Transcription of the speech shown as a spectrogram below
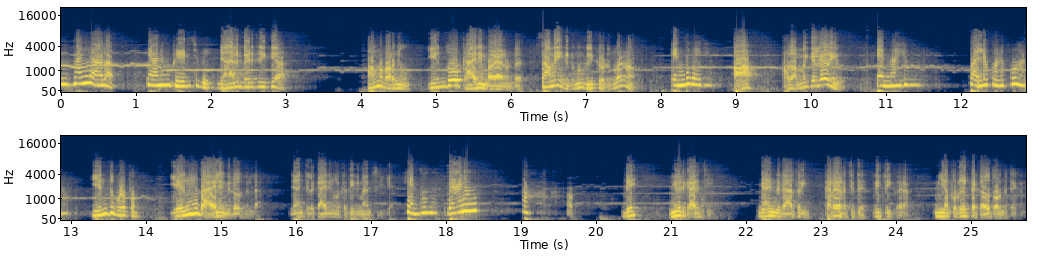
ഉം, നല്ല ആളാ. ഞാനങ്ങ് പേടിച്ചു പോയി. ഞാനും പേടിച്ചിരിക്കുക അമ്മ പറഞ്ഞു എന്തോ കാര്യം പറയാനുണ്ട്. സമയം കിട്ടുമ്പോൾ വീട്ടിലോട്ടൊന്ന് വരണം. എന്ത് കാര്യം? ആ അത് അമ്മയ്ക്കല്ലേ അറിയൂ. എന്നാലും വല്ല കുഴപ്പമാണോ? എന്ത് കുഴപ്പം? എന്തായാലും വിരോധമില്ല. ഞാൻ ചില കാര്യങ്ങളൊക്കെ തീരുമാനിച്ചിരിക്കാം. എന്തോന്ന്? ഞാനോ? ദേ നീ ഒരു കാര്യം ചെയ്യും. ഞാൻ ഇന്ന് രാത്രി കടയടച്ചിട്ട് വീട്ടിലേക്ക് വരാം. നീ ആ പുറകിലത്തെ കഥ തുറന്നിട്ടേക്കണം.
